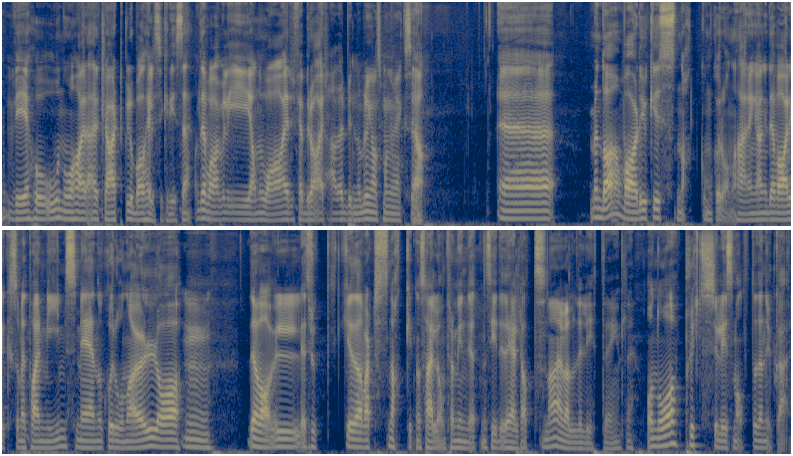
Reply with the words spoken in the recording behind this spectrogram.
WHO nå har erklært global helsekrise. Og det var vel i januar-februar. Ja, det begynner å bli ganske mange uker Ja. Eh, men da var det jo ikke snakk om korona her engang. Det var liksom et par memes med noe koronaøl, og Mm. det var vel Jeg tror ikke det har vært snakket noe særlig om fra myndighetens side i det hele tatt. Nei, veldig lite, egentlig. Og nå plutselig smalt det denne uka her.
